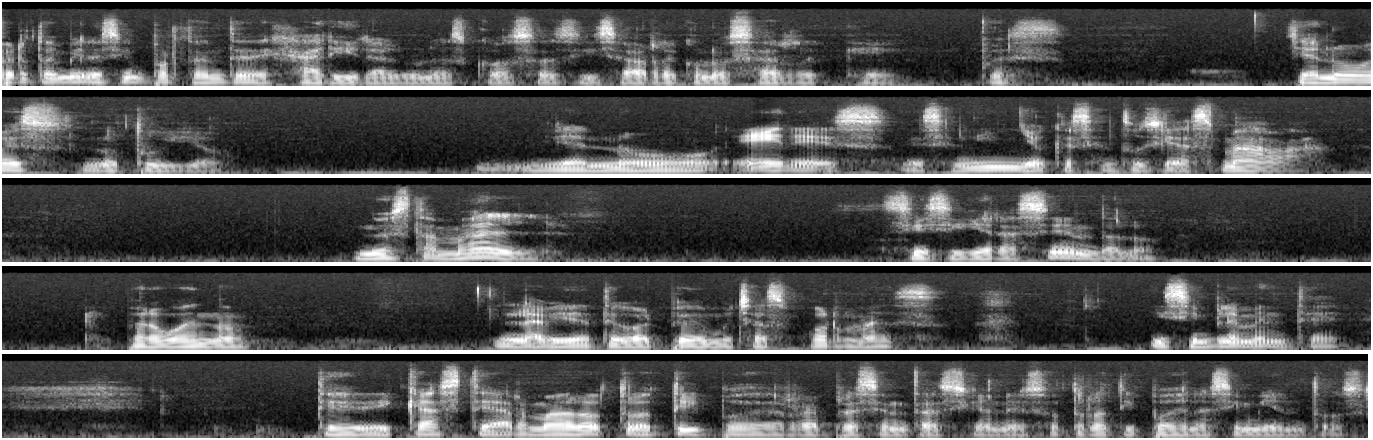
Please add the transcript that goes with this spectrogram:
Pero también es importante dejar ir algunas cosas y saber reconocer que, pues, ya no es lo tuyo. Ya no eres ese niño que se entusiasmaba. No está mal, si siguiera haciéndolo. Pero bueno, la vida te golpeó de muchas formas y simplemente te dedicaste a armar otro tipo de representaciones, otro tipo de nacimientos,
